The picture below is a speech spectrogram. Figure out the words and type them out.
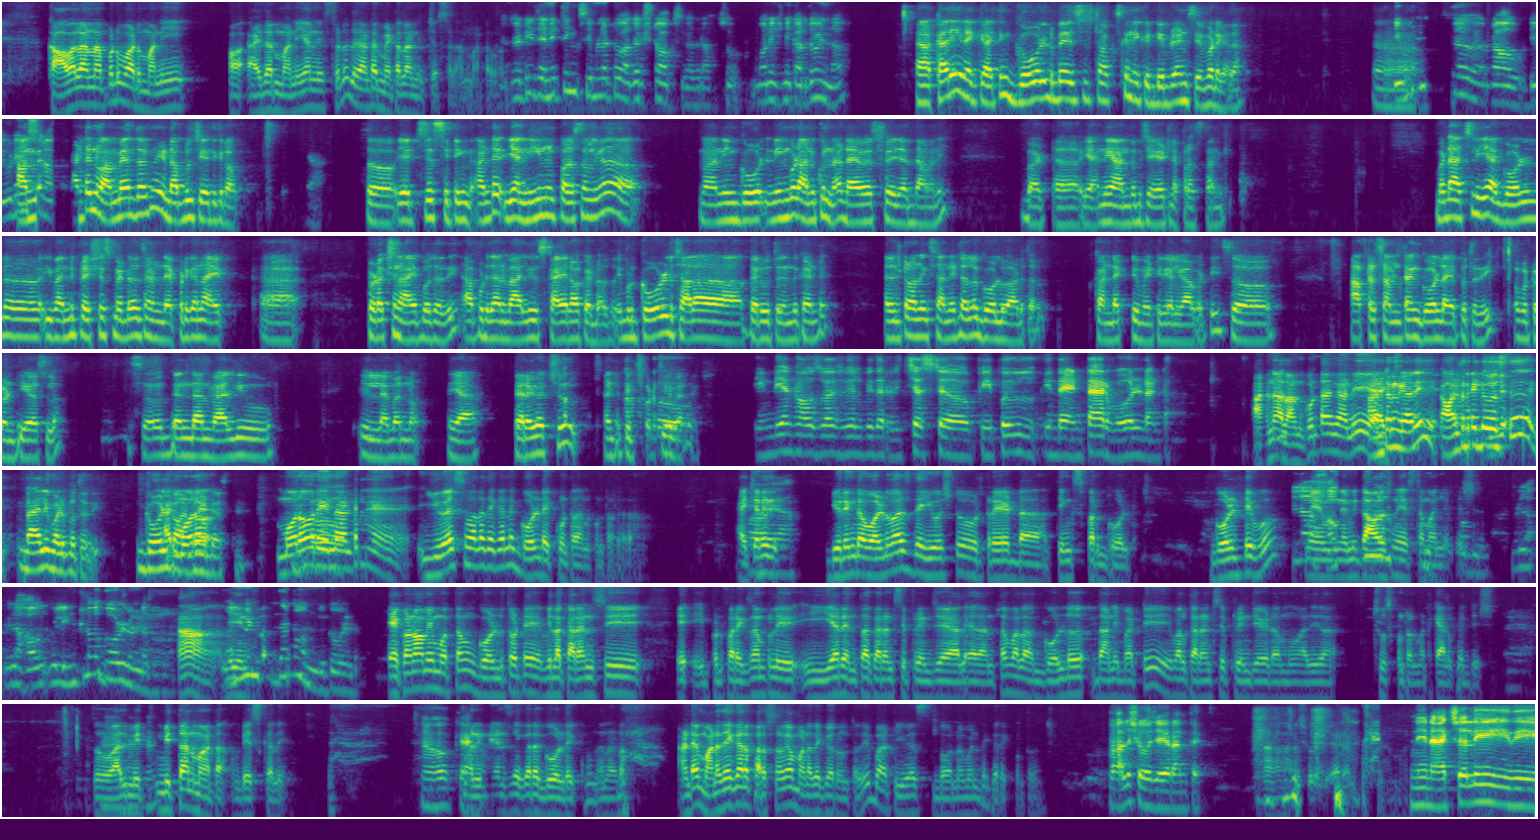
కావాలన్నప్పుడు వాడు మనీ ఐదర్ మనీ అని ఇస్తాడు లేదంటే మెటల్ అని ఇచ్చేస్తాడు అనమాట that is anything similar to other stocks కదరా. సో మనీష్ నీకు అర్థమైందా? ఆ, కానీ like I think gold based స్టాక్స్కి నీకు డివిడెండ్స్ ఇవ్వడు కదా. రావు. అంటే నువ్వు అమ్మేంత వరకు నీకు డబ్బులు చేతికి రావు. సో ఇట్స్ జస్ట్ సిట్టింగ్ అంటే యా నేను పర్సనల్గా నేను గోల్డ్ నేను కూడా అనుకున్నా డైవర్సిఫై చేద్దామని. బట్ యా uh, నేను అందుకు చేయట్లే ప్రస్తుతానికి. బట్ యాక్చువల్లీ యా గోల్డ్ ఇవన్నీ ప్రెషియస్ మెటల్స్ అండ్ ఎప్పటికైనా ప్రొడక్షన్ uh, అయిపోతుంది. అప్పుడు దాని వాల్యూ స్కై రాకెట్ అవుతుంది. ఇప్పుడు గోల్డ్ చాలా పెరుగుతుంది. ఎందుకంటే ఎలక్ట్రానిక్స్ అన్నిట్లలో గోల్డ్ వాడతారు. కండక్టివ్ మెటీరియల్ కాబట్టి. So after some time gold అయిపోతుంది. ఒక ట్వంటీ ఇయర్స్లో. సో దెన్ దాని value will never no yeah పెరగచ్చు అంటే పిచ్చి Indian housewife will be the richest people in the entire world అంట. అని అలా అనుకుంటాం కానీ అంటారు కానీ ఆల్టర్నేటివ్ వస్తే వాల్యూ పడిపోతుంది. గోల్డ్ ఆల్టర్నేటివ్ వస్తే. More over. ఏంటంటే యుఎస్ వాళ్ళ దగ్గరనే గోల్డ్ ఎక్కువ ఉంటుంది అనుకుంటారు కదా. Actually. During the world wars they use to trade things for gold gold ఇవ్వు మేము మేము కావాల్సిన ఇస్తామని చెప్పేసి. వీళ్ళ వీళ్ళ హౌస్ వీళ్ళ ఇంట్లో గోల్డ్ ఉండదు. ఆ, గవర్నమెంట్ దగ్గర ఉంది గోల్డ్ ఎకనామీ మొత్తం గోల్డ్ తోటే వీళ్ళ కరెన్సీ ఇప్పుడు ఫర్ ఎగ్జాంపుల్ ఈ ఇయర్ ఎంత కరెన్సీ ప్రింట్ చేయాలి అదంతా వాళ్ళ గోల్డ్ దాన్ని బట్టి వాళ్ళ కరెన్సీ ప్రింట్ చేయడము అది చూసుకుంటారు అనమాట క్యాలిక్యులేట్ చేసి. సో అది మిత్. మిత్ అనమాట బేసికలీ మన ఇండియన్స్ దగ్గర గోల్డ్ ఎక్కువ ఉంది అనడం. అంటే మన దగ్గర పర్సనల్గా మన దగ్గర ఉంటది బట్ యుఎస్ గవర్నమెంట్ దగ్గర ఎక్కువ ఉంటుంది. వాళ్ళు షో చేయరు అంతే. నేను యాక్చువల్లీ ఇది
